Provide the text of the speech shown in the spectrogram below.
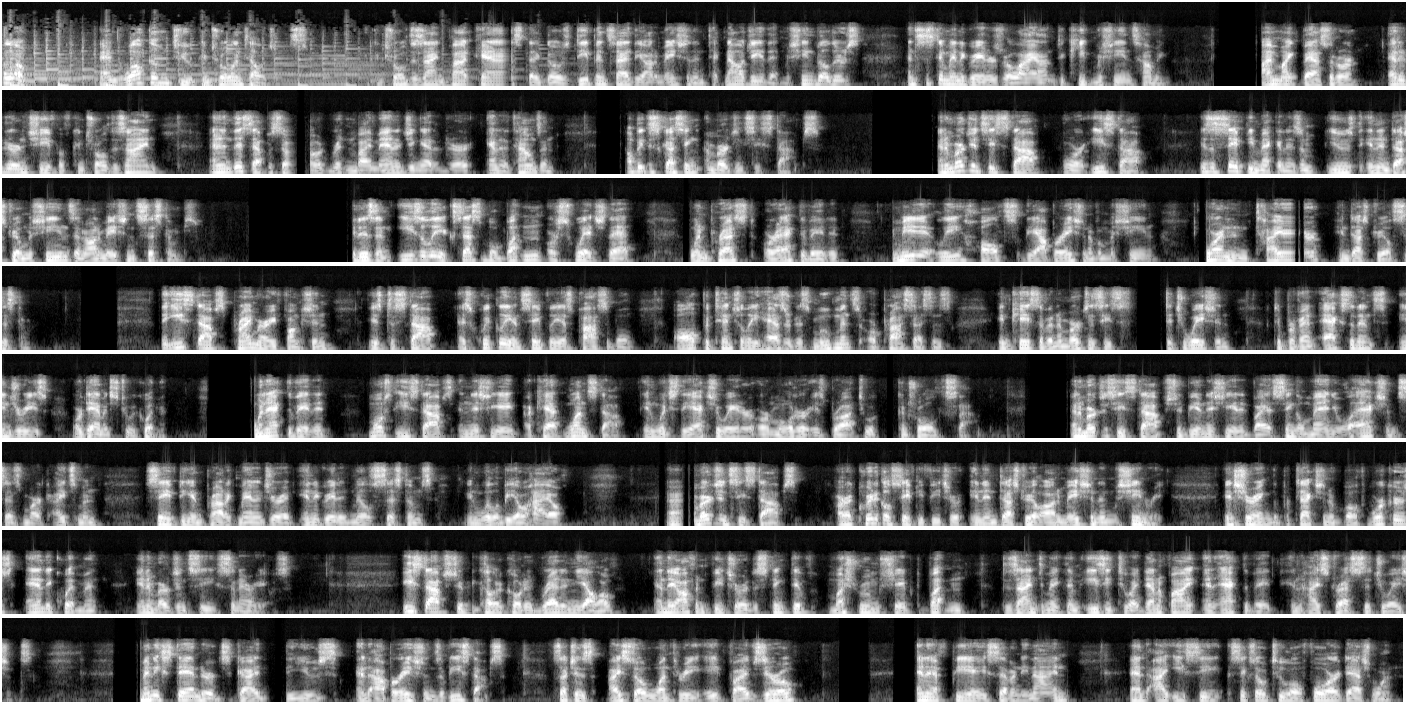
Hello, and welcome to Control Intelligence, a control design podcast that goes deep inside the automation and technology that machine builders and system integrators rely on to keep machines humming. I'm Mike Bacidore, editor in chief of Control Design, and in this episode, written by managing editor Anna Townsend, I'll be discussing emergency stops. An emergency stop, or e stop, is a safety mechanism used in industrial machines and automation systems. It is an easily accessible button or switch that, when pressed or activated, immediately halts the operation of a machine or an entire industrial system. The e-stop's primary function is to stop as quickly and safely as possible all potentially hazardous movements or processes in case of an emergency situation to prevent accidents, injuries, or damage to equipment. When activated, most e-stops initiate a Cat 1 stop, in which the actuator or motor is brought to a controlled stop. An emergency stop should be initiated by a single manual action, says Mark Eitzman, Safety and Product Manager at Integrated Mills Systems in Willoughby, Ohio. Emergency stops are a critical safety feature in industrial automation and machinery ensuring the protection of both workers and equipment in emergency scenarios. E-stops should be color coded red and yellow, and they often feature a distinctive mushroom shaped button designed to make them easy to identify and activate in high stress situations. Many standards guide the use and operations of e-stops, such as ISO 13850, NFPA 79, and IEC 60204 1.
